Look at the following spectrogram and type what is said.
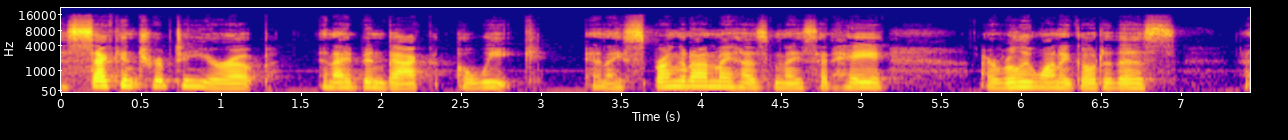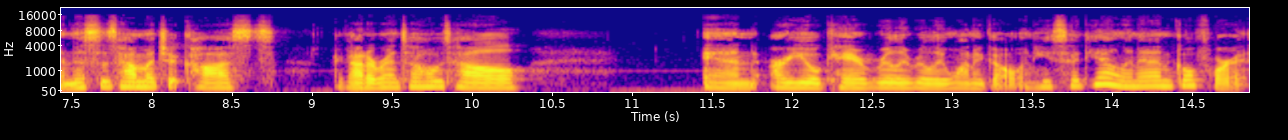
a second trip to Europe, and I'd been back a week. And I sprung it on my husband. I said, "Hey, I really want to go to this, and this is how much it costs. I got to rent a hotel. And are you okay? I really, really want to go." And he said, "Yeah, Linan, go for it."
